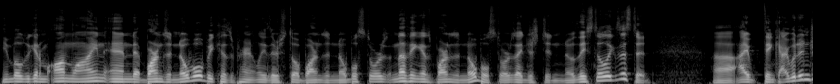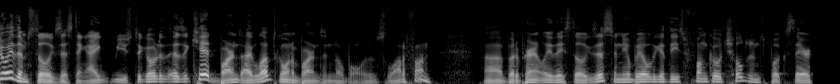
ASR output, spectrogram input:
You'll be able to get them online and at Barnes and Noble because apparently there's still Barnes and Noble stores. Nothing against Barnes and Noble stores. I just didn't know they still existed. Uh, I think I would enjoy them still existing. I used to go to as a kid Barnes. I loved going to Barnes and Noble. It was a lot of fun. Uh, but apparently they still exist, and you'll be able to get these Funko children's books there.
